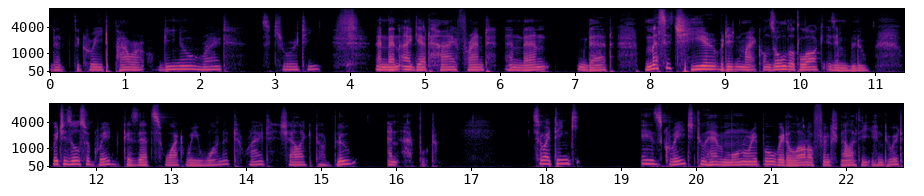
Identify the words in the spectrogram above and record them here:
That's the great power of Deno, right? Security and then I get hi friend and then that message here within my console.log is in blue which is also great because that's what we wanted right? Chalk.blue and output. So I think it's great to have a monorepo with a lot of functionality into it.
